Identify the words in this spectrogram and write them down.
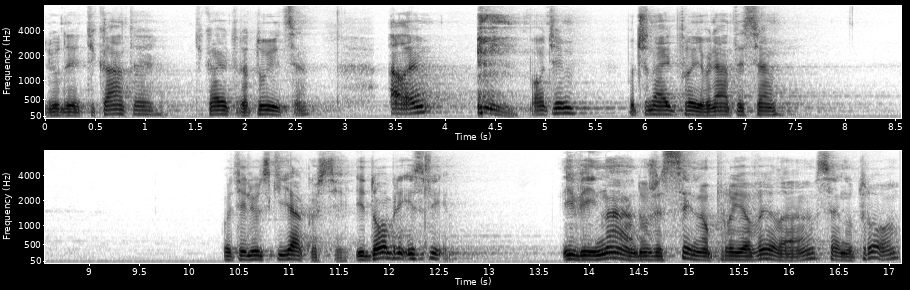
Люди тікати, тікають, рятуються, але потім починають проявлятися оті людські якості, і добрі, і злі. І війна дуже сильно проявила все нутро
